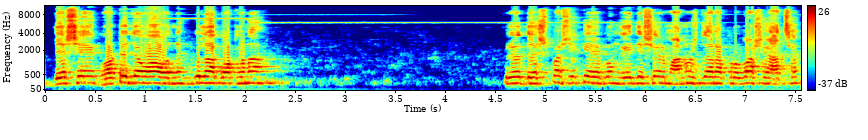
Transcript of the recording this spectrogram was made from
দেশে ঘটে যাওয়া অনেকগুলা ঘটনা। প্রিয় দেশবাসীকে এবং এই দেশের মানুষ যারা প্রবাসে আছেন,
